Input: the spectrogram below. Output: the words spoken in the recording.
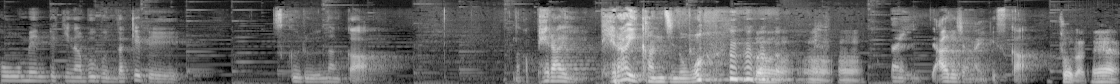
表面的な部分だけで作るなんか、なんかペライ、ペラい感じのデうん、うん、うん。ザインってあるじゃないですか。そうだね。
